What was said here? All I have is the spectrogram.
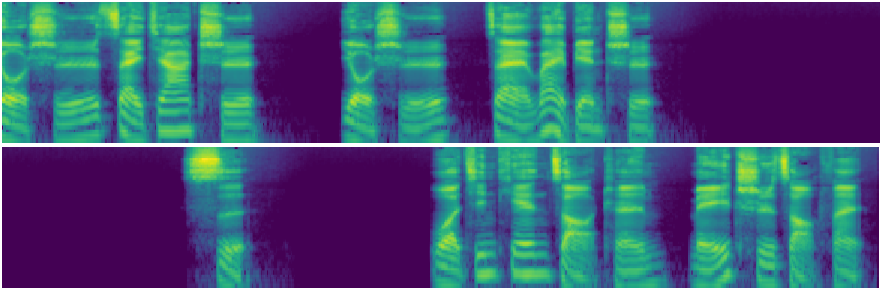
有时在家吃，有时在外边吃。四，我今天早晨没吃早饭。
